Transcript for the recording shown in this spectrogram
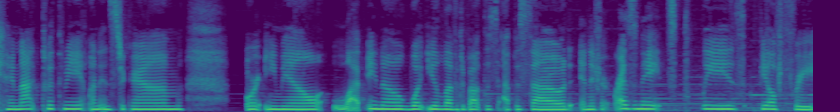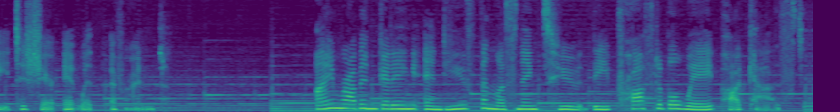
connect with me on Instagram or email. Let me know what you loved about this episode. And if it resonates, please feel free to share it with a friend. I'm Robyn Gooding, and you've been listening to the Profitable Way podcast.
